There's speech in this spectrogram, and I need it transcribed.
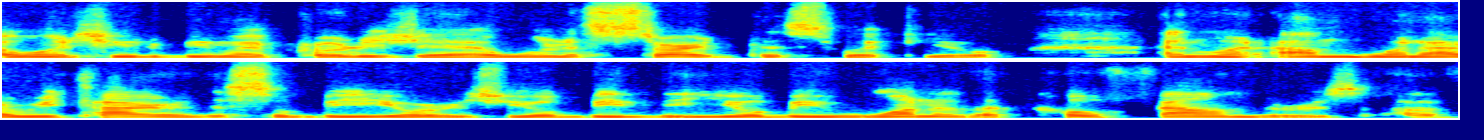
I want you to be my protege. I want to start this with you. And when I'm when I retire, this will be yours. You'll be the, you'll be one of the co-founders of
